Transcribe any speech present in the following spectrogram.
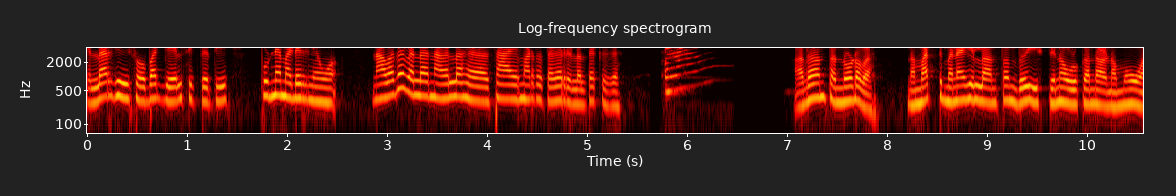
ಎಲ್ಲಾರ್ಗೂ ಈ ಸೌಭಾಗ್ಯ ಎಲ್ಲಿ ಸಿಗ್ತೈತಿ? ಪುಣ್ಯ ಮಾಡಿರಿ ನೀವು. ನಾವದವೆಲ್ಲ ನಾವೆಲ್ಲ ಸಹಾಯ ಮಾಡ್ತಾ ತಗೋರಿ ಲಲ್ತಕ್ಕಗ ಅದ ಅಂತ ನೋಡವ ನಮ್ಮ ಅತ್ತೆ ಮನ್ಯಾಗಿಲ್ಲ ಅಂತಂದು ಇಷ್ಟ ದಿನ ಉಳ್ಕೊಂಡಾಳ ನಮ್ಮವ್ವ.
